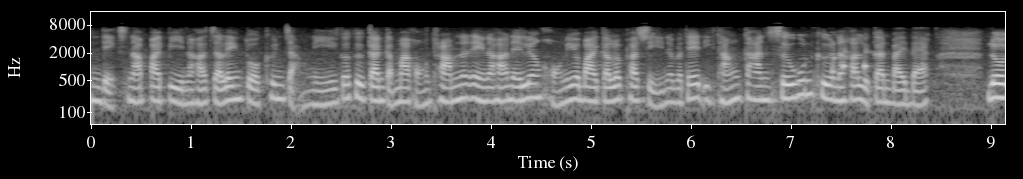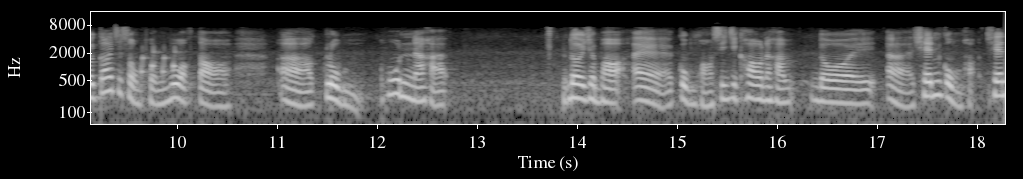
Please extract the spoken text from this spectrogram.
Index นับปลายปีนะคะ จะเร่งตัวขึ้นจากนี้ก็คือการกลับมาของทรัมป์นั่นเองนะคะ ในเรื่องของนโยบายการลดภาษีในประเทศอีกทั้งการซื้อหุ้นคืนนะคะ หรือการ buyback โดยก็จะส่งผลบวกต่อกลุ่มหุ้นนะคะ โดยเฉพาะกลุ่มของซิจิคอลนะคะ โดยเเช่นกลุ่มเช่น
